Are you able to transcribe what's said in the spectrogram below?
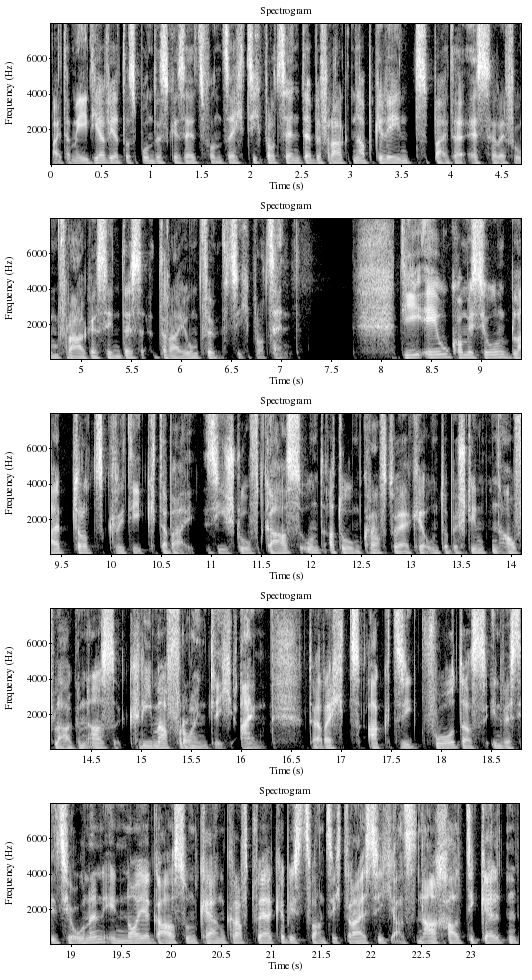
Bei der Media wird das Bundesgesetz von 60 Prozent der Befragten abgelehnt. Bei der SRF-Umfrage sind es 53 Prozent. Die EU-Kommission bleibt trotz Kritik dabei. Sie stuft Gas- und Atomkraftwerke unter bestimmten Auflagen als klimafreundlich ein. Der Rechtsakt sieht vor, dass Investitionen in neue Gas- und Kernkraftwerke bis 2030 als nachhaltig gelten,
